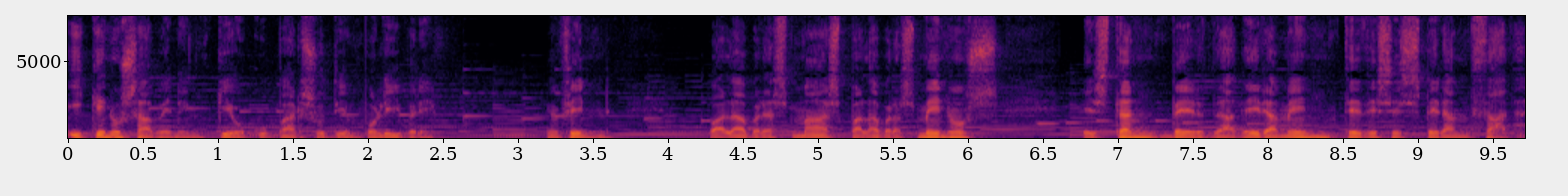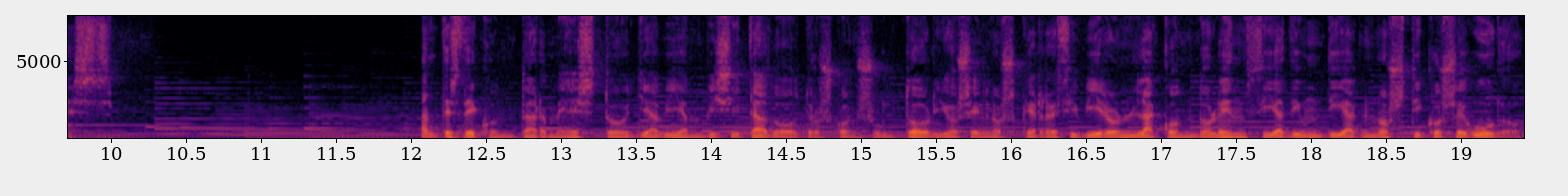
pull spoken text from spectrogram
y que no saben en qué ocupar su tiempo libre. En fin, palabras más, palabras menos, están verdaderamente desesperanzadas. Antes de contarme esto ya habían visitado otros consultorios en los que recibieron la condolencia de un diagnóstico seguro.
